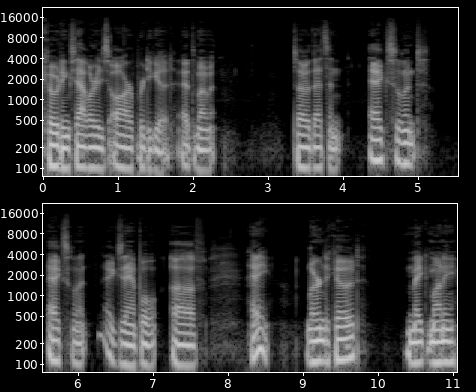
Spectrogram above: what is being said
coding salaries are pretty good at the moment. So that's an excellent, excellent example of hey, learn to code, make money,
